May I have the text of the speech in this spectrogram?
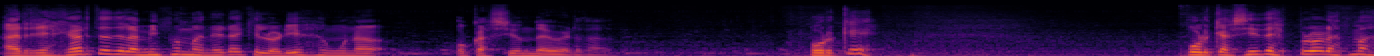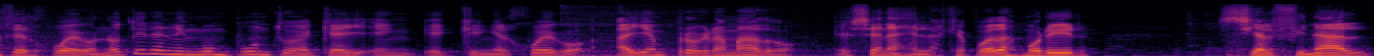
arriesgarte de la misma manera que lo harías en una ocasión de verdad. ¿Por qué? Porque así te exploras más del juego. No tiene ningún punto en, que, hay, en, que en el juego hayan programado escenas en las que puedas morir si al final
